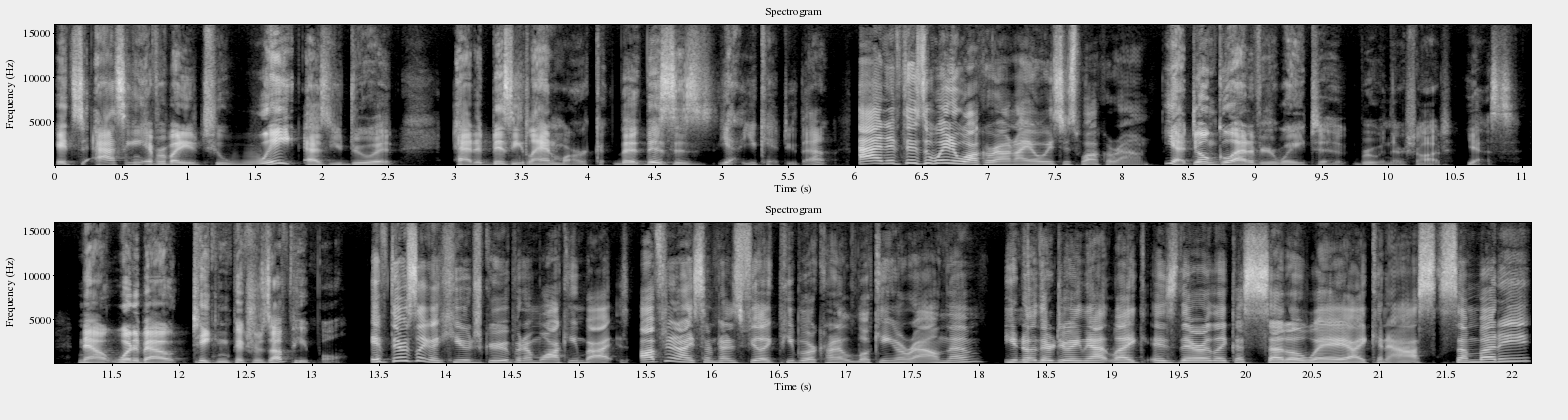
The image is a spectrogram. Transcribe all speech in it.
It's asking everybody to wait as you do it at a busy landmark. That this is, yeah, you can't do that. And if there's a way to walk around, I always just walk around. Yeah, don't go out of your way to ruin their shot. Yes. Now, what about taking pictures of people? If there's like a huge group and I'm walking by, often I sometimes feel like people are kind of looking around them. You know, they're doing that like, is there like a subtle way I can ask somebody?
